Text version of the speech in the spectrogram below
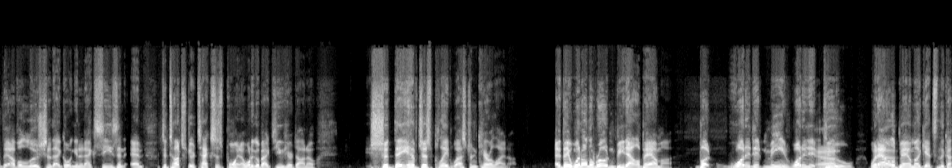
the evolution of that going into next season. And to touch your Texas point, I want to go back to you here, Dono should they have just played Western Carolina? They went on the road and beat Alabama, but what did it mean? What did it yeah. do when yeah. Alabama gets in the?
